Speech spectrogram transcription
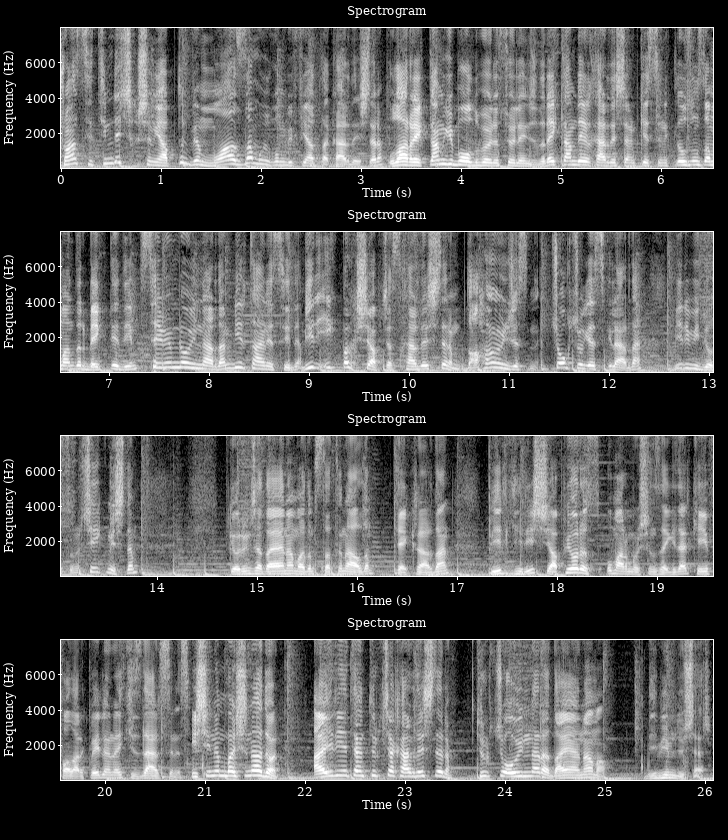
şu an Steam'de çıkışını yaptı ve muazzam uygun bir fiyatla kardeşlerim. Ulan reklam gibi oldu böyle söyleyince de. Reklam değil kardeşlerim kesinlikle uzun zamandır beklediğim sevimli oyunlardan bir tanesiydi. Bir ilk bakış yapacağız kardeşlerim. Daha öncesinde çok çok eskilerden bir videosunu çekmiştim. Görünce dayanamadım satın aldım. Tekrardan bir giriş yapıyoruz. Umarım hoşunuza gider. Keyif alarak beğenerek izlersiniz. İşinin başına dön. Ayrıyeten Türkçe kardeşlerim. Türkçe oyunlara dayanamam. Dibim düşer.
